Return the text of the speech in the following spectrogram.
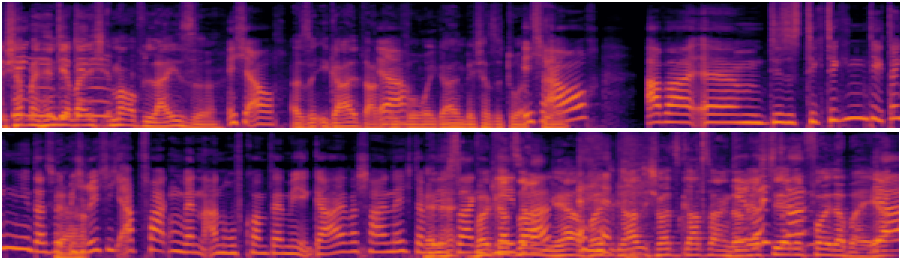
ich habe mein Handy aber eigentlich immer auf leise. Ich auch. Also egal wann Ja. und wo, egal in welcher Situation. Ich auch. Aber ähm, dieses Tick, Tick, Tick, Tick, das wird Ja. mich richtig abfacken. Wenn ein Anruf kommt, wäre mir egal wahrscheinlich. Dann Ja, würde ich sagen, geh grad sagen, dran. ja, wollte grad, ich wollte es gerade sagen, da Geh wärst ruhig du ja dran. dann voll dabei. Ja. Ja,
